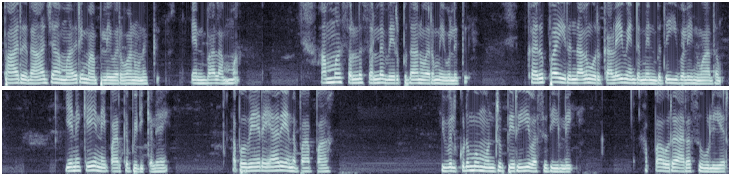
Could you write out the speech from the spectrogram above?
பாரு ராஜா மாதிரி மாப்பிள்ளை வருவான் உனக்கு என்பாள் அம்மா. அம்மா சொல்ல சொல்ல வெறுப்பு தான் வரும் இவளுக்கு. கருப்பாக இருந்தாலும் ஒரு கலை வேண்டும் என்பது இவளின் வாதம். எனக்கே என்னை பார்க்க பிடிக்கலை. அப்போ வேறு யார் என்னை பாப்பா இவள் குடும்பம் ஒன்றும் பெரிய வசதி இல்லை. அப்பா ஒரு அரசு ஊழியர்.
